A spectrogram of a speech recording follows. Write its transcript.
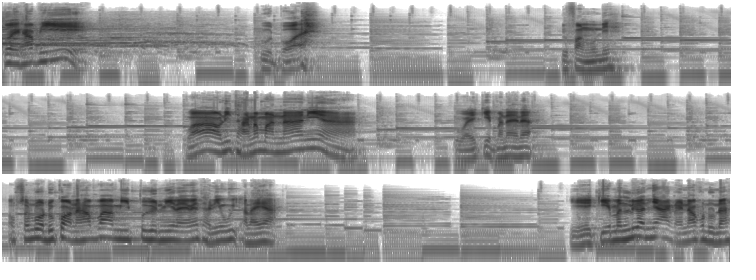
สวยครับพี่ good boy ดูฝั่งนู้นดิว้าวนี่ถังน้ำมันนะเนี่ยสวยเก็บมาได้แล้วต้องสำรวจดูก่อนนะครับว่ามีปืนมีอะไรไหมแถวนี้อุ้ยอะไรอะเกเกมมันเลื่อนยากหน่อยนะคนดูนะ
